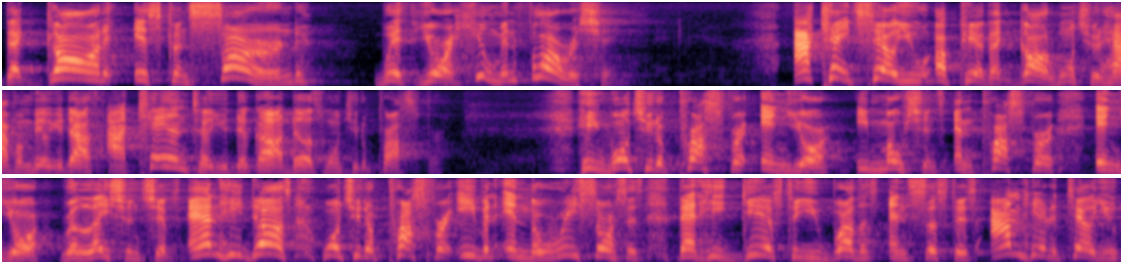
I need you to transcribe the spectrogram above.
that God is concerned with your human flourishing. I can't tell you up here that God wants you to have a million dollars. I can tell you that God does want you to prosper. He wants you to prosper in your emotions and prosper in your relationships. And He does want you to prosper even in the resources that He gives to you, brothers and sisters. I'm here to tell you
